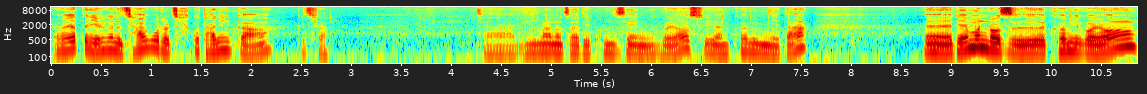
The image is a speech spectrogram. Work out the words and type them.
하여튼 이런 거는 자고를 자꾸 다니까, 그쵸? 자, 2만원짜리 군생이고요. 수연 검입니다. 에, 레몬로즈 검이고요.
